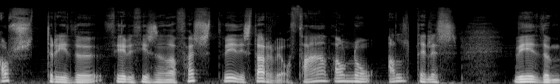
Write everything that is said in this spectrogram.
ástríðu fyrir því sem það fæst við í starfi og það á nú aldeilis við um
